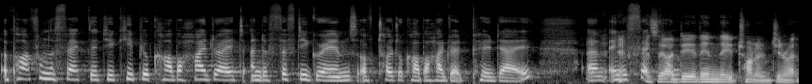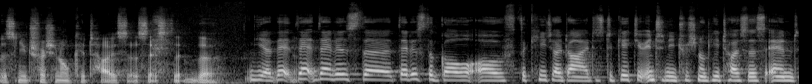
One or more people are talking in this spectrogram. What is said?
apart from the fact that you keep your carbohydrate under 50 grams of total carbohydrate per day. Um, and fat Is the idea then that you're trying to generate this nutritional ketosis? That's the, the Yeah, that, that, that is the that is the goal of the keto diet is to get you into nutritional ketosis, and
